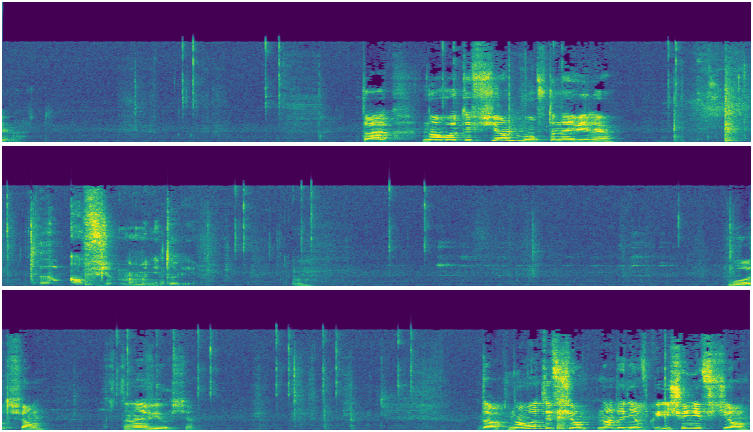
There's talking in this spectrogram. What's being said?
Играть. Так, ну вот и все, мы установили. Так, все на мониторе. Вот, все, установился. Так, ну вот и все. Надо не еще не все.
